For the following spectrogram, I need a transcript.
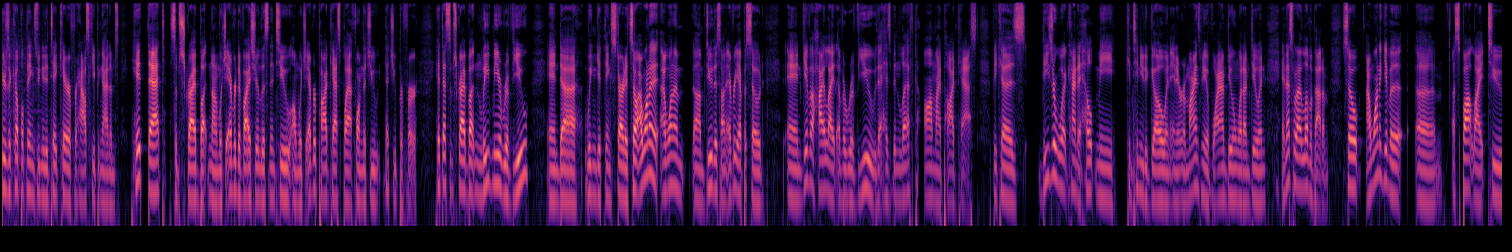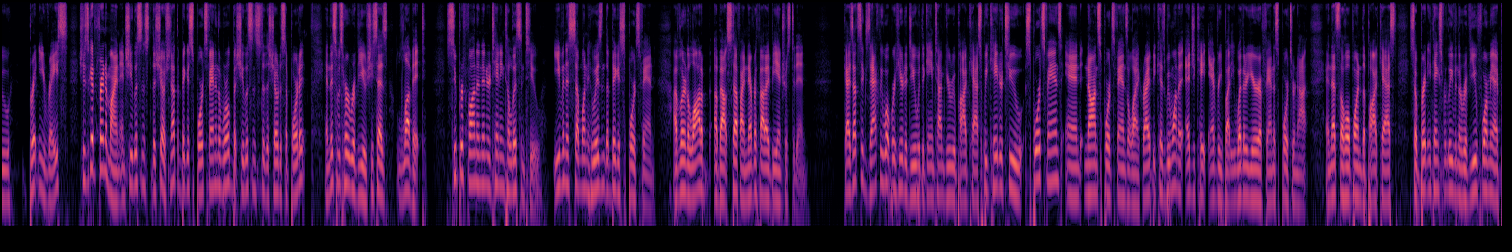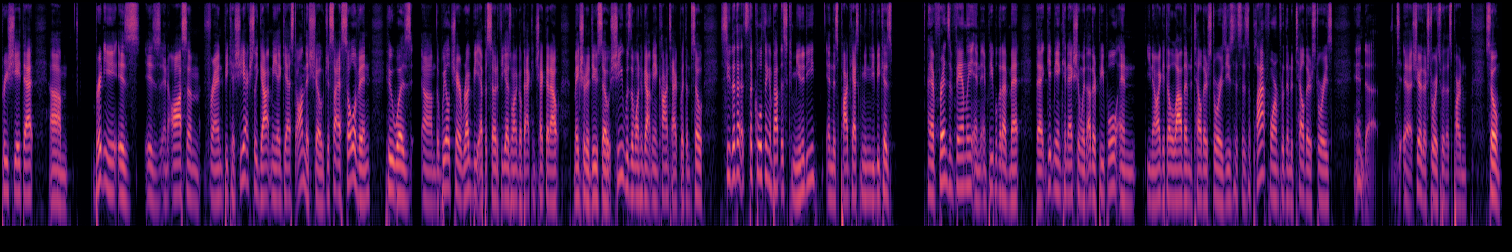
here's a couple things we need to take care of for housekeeping items. Hit that subscribe button on whichever device you're listening to, on whichever podcast platform that you that you prefer hit that subscribe button, leave me a review, and uh, we can get things started. So I want to I want to um, do this on every episode and give a highlight of a review that has been left on my podcast because these are what kind of help me continue to go and, and it reminds me of why I'm doing what I'm doing and that's what I love about them. So I want to give a, a um, a spotlight to Brittany Race. She's a good friend of mine and she listens to the show. She's not the biggest sports fan in the world, but she listens to the show to support it. And this was her review. She says, Love it. Super fun and entertaining to listen to, even as someone who isn't the biggest sports fan. I've learned a lot about stuff I never thought I'd be interested in. Guys, that's exactly what we're here to do with the Game Time Guru podcast. We cater to sports fans and non sports fans alike, right? Because we want to educate everybody, whether you're a fan of sports or not. And that's the whole point of the podcast. So, Brittany, thanks for leaving the review for me. I appreciate that. Um, Brittany is is an awesome friend because she actually got me a guest on this show, Josiah Sullivan, who was um, the wheelchair rugby episode. If you guys want to go back and check that out, make sure to do so. She was the one who got me in contact with him. So see that that's the cool thing about this community and this podcast community because I have friends and family and, and people that I've met that get me in connection with other people and you know I get to allow them to tell their stories, use this as a platform for them to tell their stories and uh, uh, share their stories with us. Pardon. So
